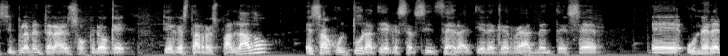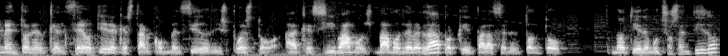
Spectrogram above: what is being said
Simplemente era eso, creo que tiene que estar respaldado, esa cultura tiene que ser sincera y tiene que realmente ser eh, un elemento en el que el CEO tiene que estar convencido y dispuesto a que si vamos, vamos de verdad, porque ir para hacer el tonto no tiene mucho sentido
